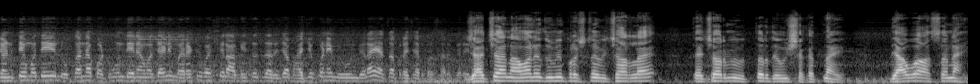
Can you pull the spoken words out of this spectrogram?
जनतेमध्ये लोकांना पटवून देण्यामध्ये आणि मराठी भाषेला अभिजात दर्जा भाजपने मिळवून दिला याचा प्रचार प्रसार करेल. ज्याच्या नावाने तुम्ही प्रश्न विचारलाय त्याच्यावर मी उत्तर देऊ शकत नाही. द्यावं असं नाही.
